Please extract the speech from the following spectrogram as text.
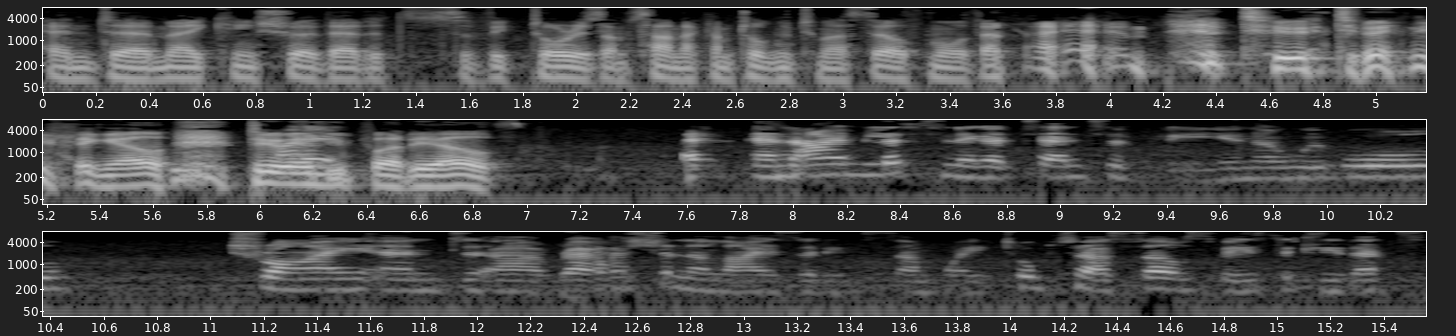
and uh, making sure that it's victorious. I'm sound like I'm talking to myself more than I am to to anything else to anybody else. and, and I'm listening attentively. You know, we all try and uh, rationalize it in some way. Talk to ourselves, basically. That's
